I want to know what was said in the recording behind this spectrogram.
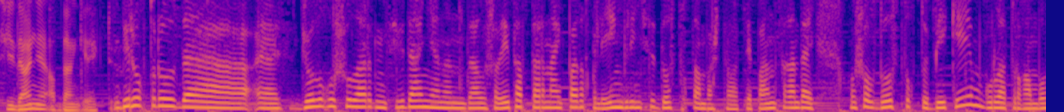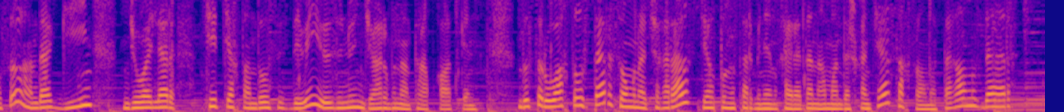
свидание абдан керектүү. Бир уктурубузда э, жолугушуулардын свиданиянын дал ушул этаптарын айтпадык беле. Эң биринчиси достуктан башталат деп. Анысы кандай? Ошол достукту бекем кура турган болсо анда кийин жубайлар чет жактан дос издебей өзүнүн жарымынан таап калат экен. Достор убактыбыз тар соңуна чыгарабыз. Жалпыңыздар менен кайрадан амандашканча сак саламатта калыңыздар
